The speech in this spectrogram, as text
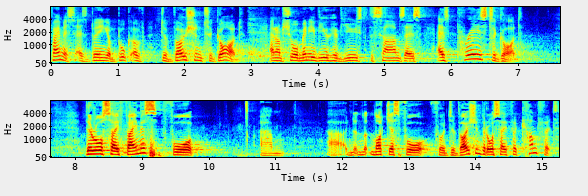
famous as being a book of devotion to God, and I'm sure many of you have used the Psalms as as prayers to God. They're also famous for um, uh, n- not just for, for devotion, but also for comfort.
